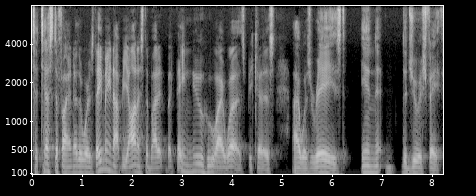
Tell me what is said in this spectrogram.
to testify. In other words, they may not be honest about it, but they knew who I was because I was raised in the Jewish faith.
